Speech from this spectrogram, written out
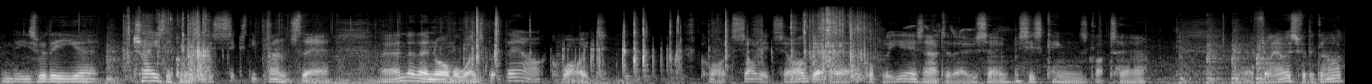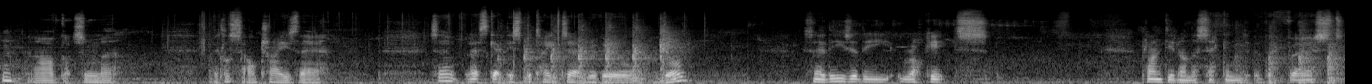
And these were the uh, trays that come in. So there's 60 plants there. Uh, and they're normal ones but they are quite quite solid. So I'll get uh, a couple of years out of those. So Mrs King's got her flowers for the garden. I've got some uh, little cell trays there so let's get this potato reveal done. So these are the rockets planted on the second of the first.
